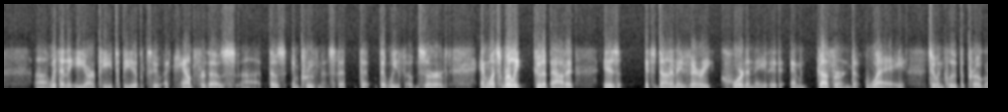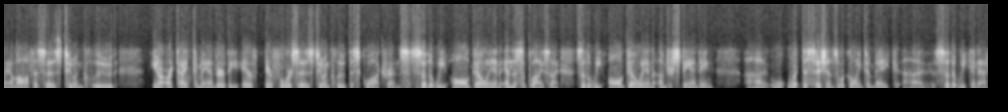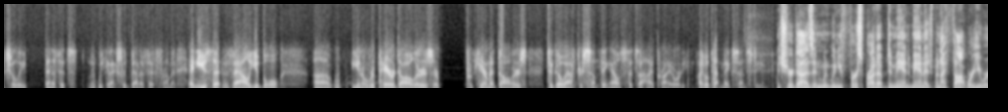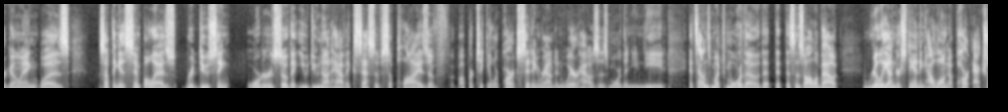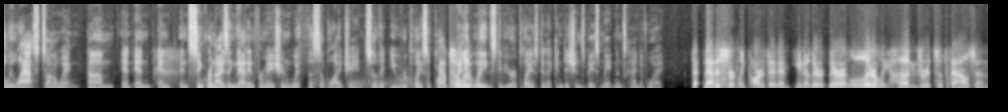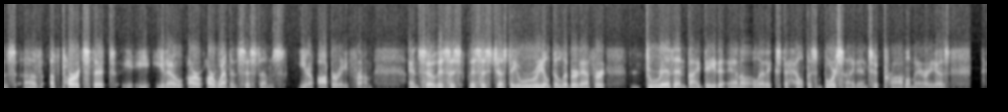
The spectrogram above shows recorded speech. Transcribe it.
uh, within the ERP to be able to account for those uh, those improvements that, that that we've observed. And what's really good about it is it's done in a very coordinated and governed way to include the program offices, to include you know our type commander, the air air forces, to include the squadrons, so that we all go in and the supply side, so that we all go in understanding uh, what decisions we're going to make, uh, so that we can actually benefits we can actually benefit from it and use that valuable uh, you know repair dollars or procurement dollars to go after something else that's a high priority. I hope that makes sense to you. It sure does. And when, when you first brought up demand management, I thought where you were going was something as simple as reducing orders so that you do not have excessive supplies of a particular part sitting around in warehouses more than you need. It sounds much more though that that this is all about really understanding how long a part actually lasts on a wing um, and, and, and, and synchronizing that information with the supply chain so that you replace a part Absolutely. when it needs to be replaced in a conditions-based maintenance kind of way. That, that is certainly part of it. And, you know, there, there are literally hundreds of thousands of, of parts that, you know, our, our weapon systems, you know, operate from. And so this is this is just a real deliberate effort driven by data analytics to help us bore sight into problem areas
